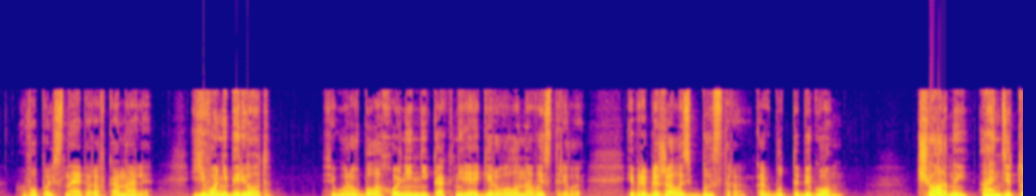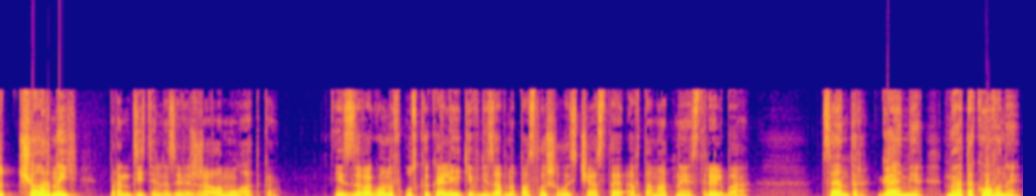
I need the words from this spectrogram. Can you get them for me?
— вопль снайпера в канале. «Его не берет!» Фигура в балахоне никак не реагировала на выстрелы и приближалась быстро, как будто бегом. «Черный! Анди, тут черный!» — пронзительно завизжала мулатка. Из-за вагонов узкоколейки внезапно послышалась частая автоматная стрельба. «Центр! Гамме! Мы атакованы!»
